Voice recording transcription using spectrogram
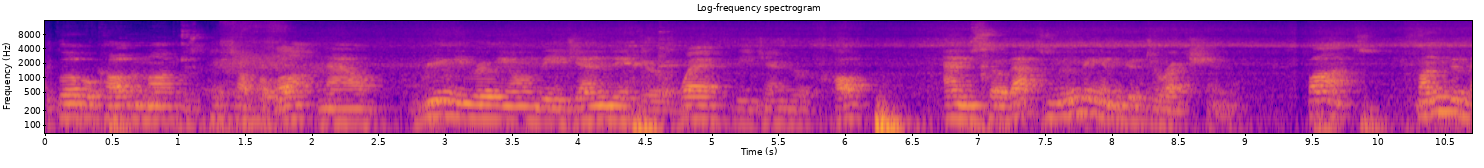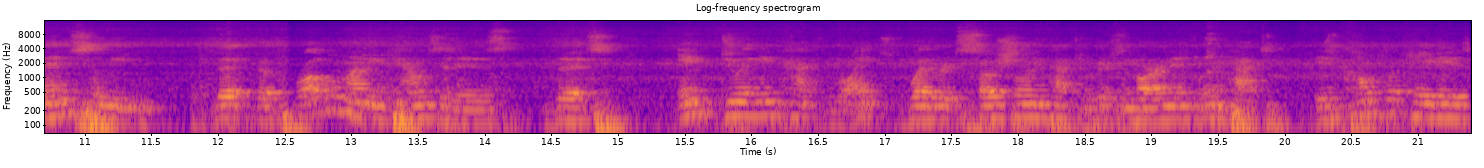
the global carbon market has picked up a lot now, really, really on the agenda here at the agenda at COP. And so that's moving in a good direction. But fundamentally, the, the problem I've encountered is that in doing impact right, whether it's social impact, whether it's environmental impact, is complicated,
